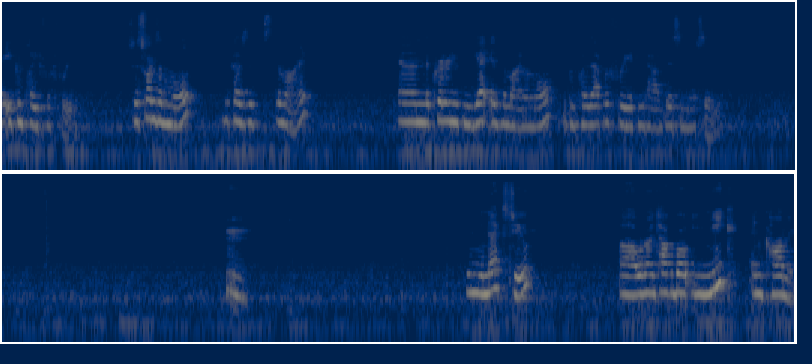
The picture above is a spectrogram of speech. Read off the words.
that you can play for free. So this one's a mole because it's the mine. And the critter you can get is the miner mole. You can play that for free if you have this in your city. then the next two, uh, we're going to talk about unique and common.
